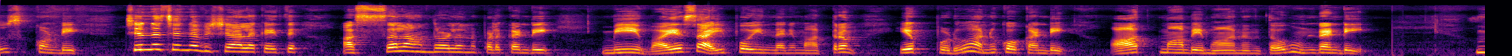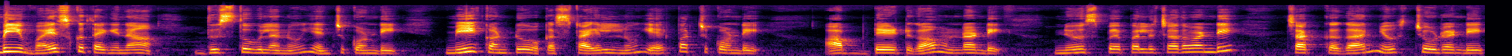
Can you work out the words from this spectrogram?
చూసుకోండి. చిన్న చిన్న విషయాలకైతే అస్సలు ఆందోళన పడకండి. మీ వయసు అయిపోయిందని మాత్రం ఎప్పుడూ అనుకోకండి. ఆత్మాభిమానంతో ఉండండి. మీ వయసుకు తగిన దుస్తువులను ఎంచుకోండి. మీకంటూ ఒక స్టైల్ను ఏర్పరచుకోండి. అప్డేట్గా ఉండండి. న్యూస్ పేపర్లు చదవండి. చక్కగా న్యూస్ చూడండి.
